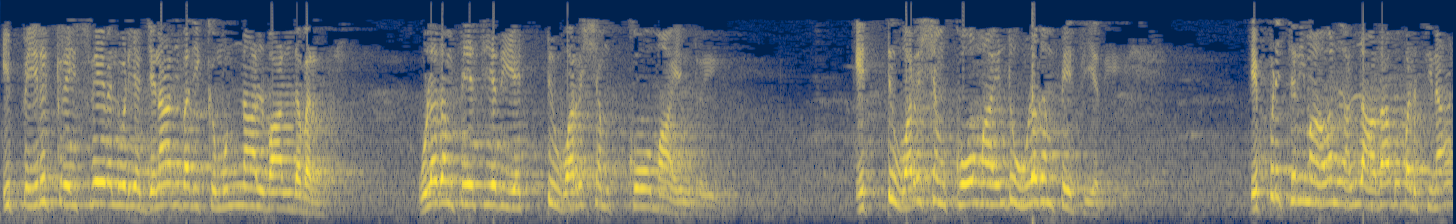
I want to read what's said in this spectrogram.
இப்ப இருக்கிற இஸ்ரேவனுடைய ஜனாதிபதிக்கு முன்னால் வாழ்ந்தவர். உலகம் பேசியது எட்டு வருஷம் கோமா என்று. எட்டு வருஷம் கோமா என்று உலகம் பேசியது. எப்படி தெரியுமா? அவன் நல்ல அதாபப்படுத்தினான்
